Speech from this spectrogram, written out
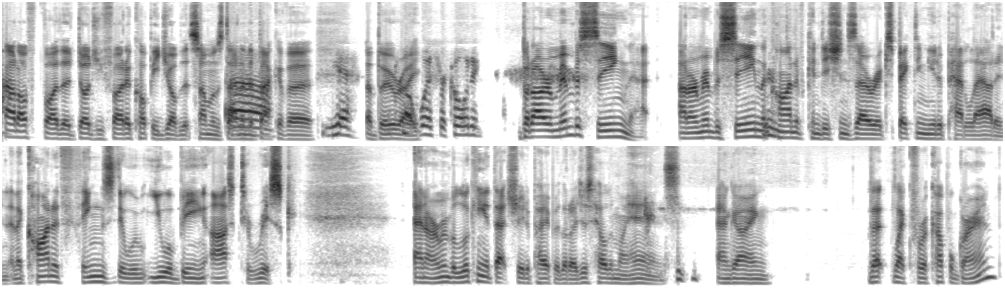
cut off by the dodgy photocopy job that someone's done in the Ah. back of a, Yeah. a Blu Not worth recording. But I remember seeing that. And I remember seeing the kind of conditions they were expecting you to paddle out in and the kind of things that were, you were being asked to risk. And I remember looking at that sheet of paper that I just held in my hands and going, that like for a couple grand?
